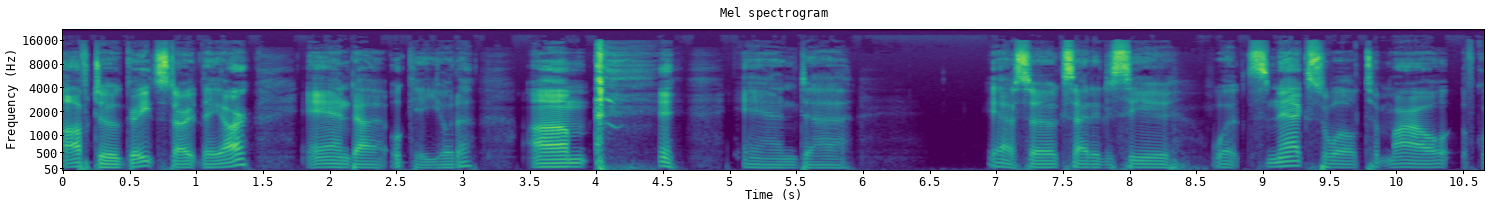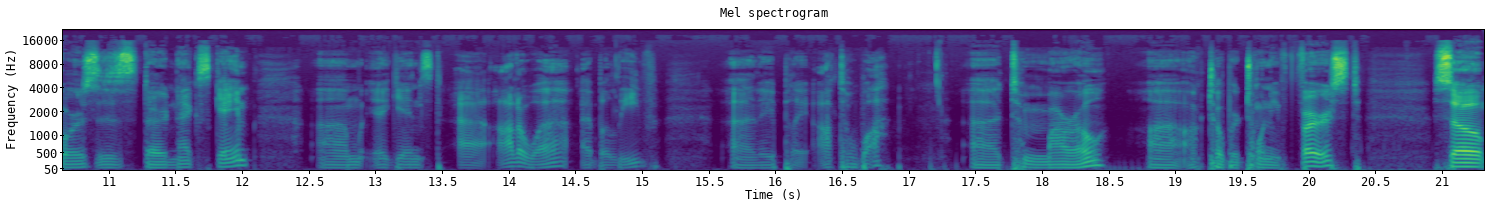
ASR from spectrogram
off to a great start they are. And uh, okay, Yoda. Um, and uh, yeah, so excited to see what's next. Well, tomorrow, of course, is their next game um, against uh, Ottawa, I believe. Uh, they play Ottawa tomorrow, uh, October 21st. So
